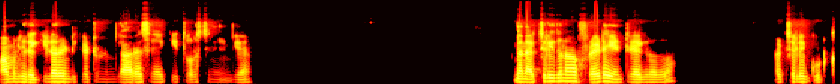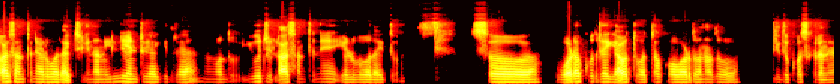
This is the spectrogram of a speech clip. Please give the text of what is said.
ಮಾಮೂಲಿ ರೆಗ್ಯುಲರ್ ಇಂಡಿಕೇಟರ್ ನಿಮ್ಗೆ ಆರ್ ಎಸ್ ಹಾಕಿ ತೋರಿಸ್ತೀನಿ ನಿಮ್ಗೆ. ನಾನು ಆಕ್ಚುಲಿ ಇದನ್ನ ಫ್ರೈಡೆ ಎಂಟ್ರಿ ಆಗಿರೋದು. ಆಕ್ಚುಲಿ ಗುಡ್ ಕಾಸ್ ಅಂತಾನೆ ಹೇಳ್ಬೋದು. ಆಕ್ಚುಲಿ ನಾನು ಇಲ್ಲಿ ಎಂಟ್ರಿ ಆಗಿದ್ರೆ ಒಂದು ಹ್ಯೂಜ್ ಲಾಸ್ ಅಂತಾನೆ ಹೇಳ್ಬೋದಾಯ್ತು. ಸೊ ಓಡಕ್ ಕುದ್ರೆ ಯಾವತ್ತು ಹೊತ್ತಕ್ ಹೋಗ್ಬಾರ್ದು ಅನ್ನೋದು ಇದಕ್ಕೋಸ್ಕರನೇ.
